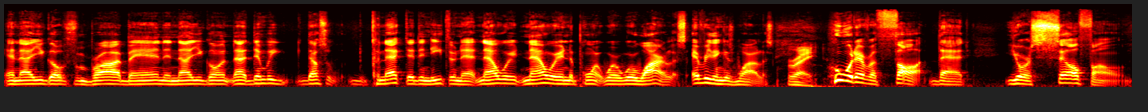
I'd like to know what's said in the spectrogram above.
and now you go from broadband, and now you're going. Now, then we that's connected in Ethernet. Now we're now we're in the point where we're wireless. Everything is wireless. Right. Who would ever thought that your cell phone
